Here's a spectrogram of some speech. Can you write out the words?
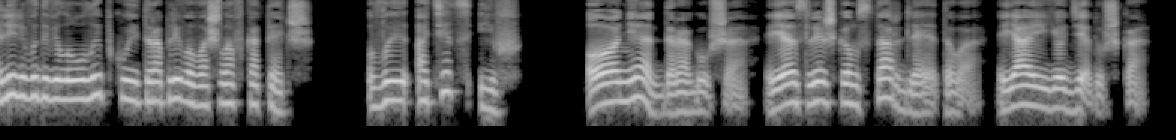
Лили выдавила улыбку и торопливо вошла в коттедж. Вы отец Ив? О нет, дорогуша. Я слишком стар для этого. Я ее дедушка.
